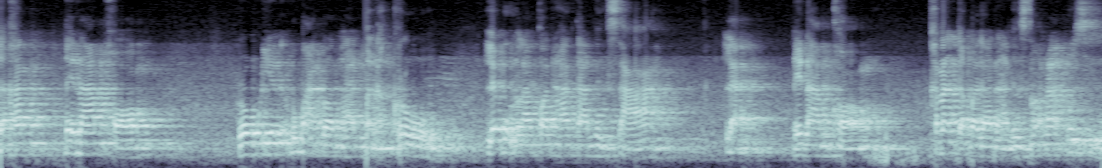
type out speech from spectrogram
นะครับในนามของโรงเรียนอนุบาลรอนทานคณะครู และบุคลากรทางการศึกษา และในนามของคณะกรรมการอาหารศึกษาคณะผู้สื่อ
